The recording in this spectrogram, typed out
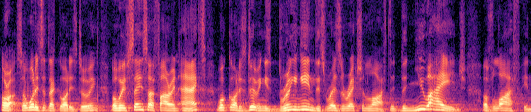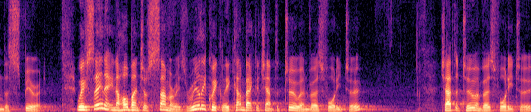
All right, so what is it that God is doing? Well, we've seen so far in Acts, what God is doing is bringing in this resurrection life, the, the new age of life in the Spirit. We've seen it in a whole bunch of summaries. Really quickly, come back to chapter 2 and verse 42. Chapter 2 and verse 42.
